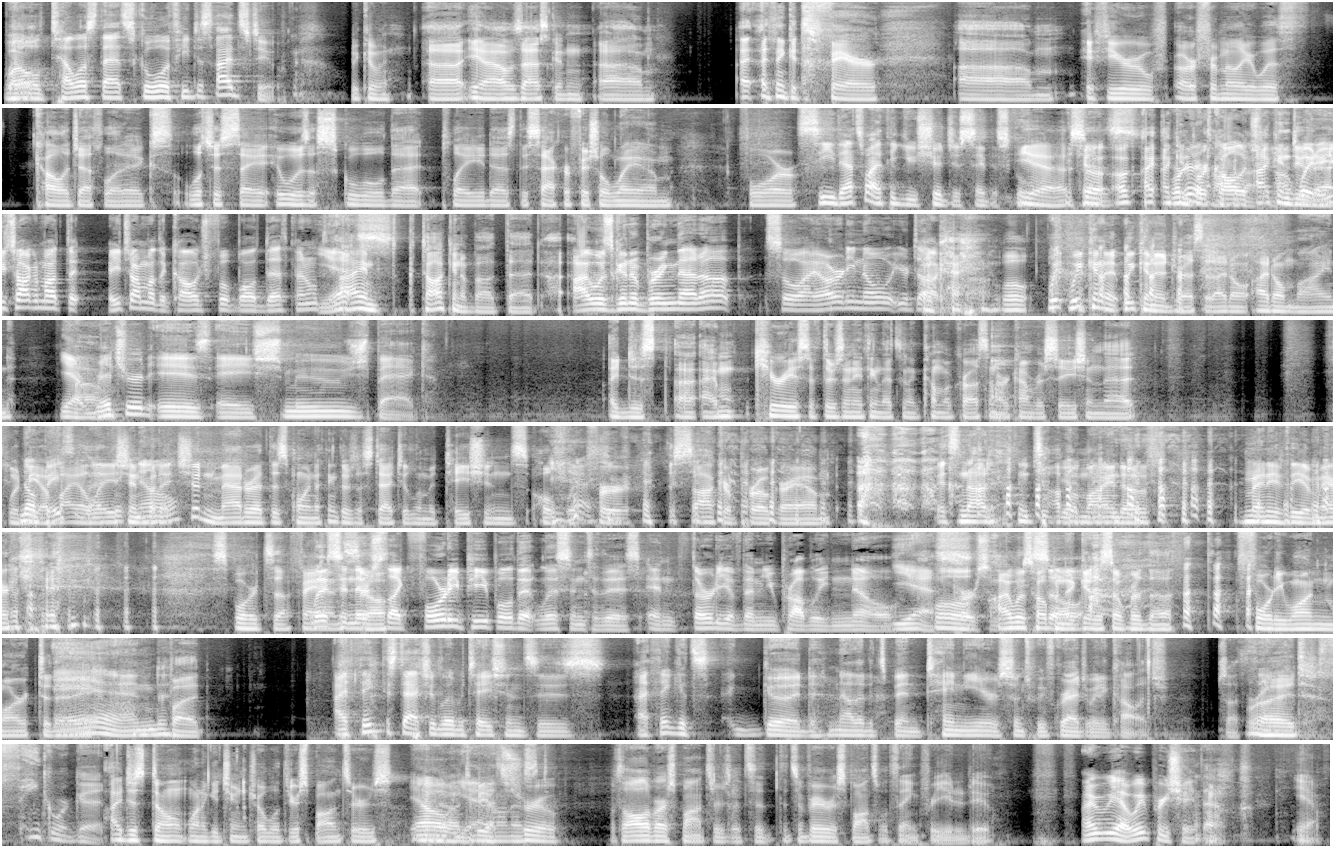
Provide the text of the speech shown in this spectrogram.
Well- tell us that school if he decides to. We could, uh, yeah, I was asking. Um, I, I think it's fair. Um, if you are familiar with college athletics, let's just say it was a school that played as the sacrificial lamb for. See, that's why I think you should just say the school. Yeah, so, because I- I can- gonna College. I can do Wait, that. are you talking about the? Are you talking about the college football death penalty? Yeah. I am talking about that. I was gonna bring that up, so I already know what you're talking Okay, about. well, we, we can we can address it. I don't I don't mind. Yeah, Richard is a schmooze bag. I just uh, I'm curious if there's anything that's going to come across in our conversation that would No, be a basically, I think violation, but it shouldn't matter at this point. I think there's a statute of limitations, hopefully Yeah, for the soccer program. it's not top of mind of many of the American sports uh, fans. Listen, there's like 40 people that listen to this, and 30 of them you probably know. Yes. well, personally, I was hoping so- to get us over the 41 mark today, And- but I think the statute of limitations is. I think it's good now that it's been ten years since we've graduated college. So I think, right. I think we're good. I just don't want to get you in trouble with your sponsors. you oh know, yeah, to be that's honest. true. With all of our sponsors, it's a it's a very responsible thing for you to do. I, yeah, we appreciate that. Yeah.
